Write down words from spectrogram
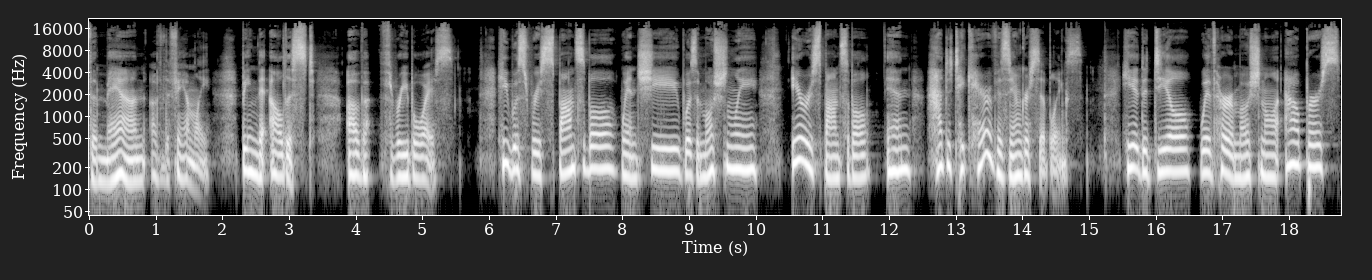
the man of the family, being the eldest of three boys. He was responsible when she was emotionally irresponsible and had to take care of his younger siblings. He had to deal with her emotional outbursts,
